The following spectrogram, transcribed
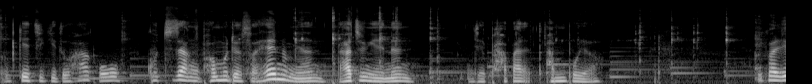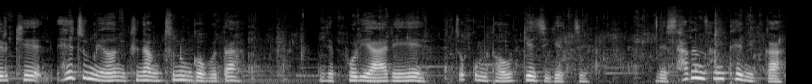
으깨지기도 하고 고추장 버무려서 해놓으면 나중에는 이제 밥알 안 보여. 이걸 이렇게 해주면 그냥 두는 것보다 이제 보리 알이 조금 더 으깨지겠지. 근데 삭은 상태니까.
